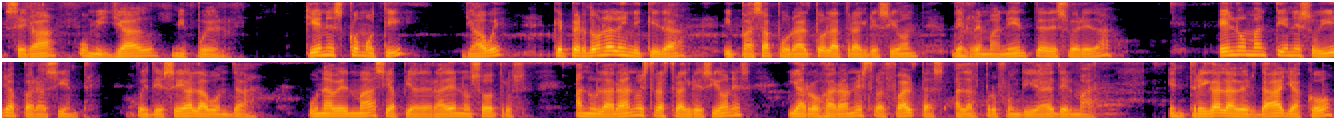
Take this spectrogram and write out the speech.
será humillado mi pueblo. ¿Quién es como ti, Yahweh, que perdona la iniquidad y pasa por alto la transgresión del remanente de su heredad? Él no mantiene su ira para siempre, pues desea la bondad. Una vez más se apiadará de nosotros, anulará nuestras transgresiones y arrojará nuestras faltas a las profundidades del mar. Entrega la verdad a Jacob,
